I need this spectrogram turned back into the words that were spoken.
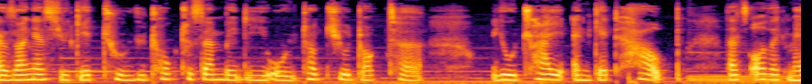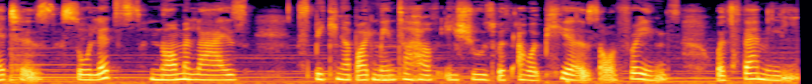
as long as you get to, you talk to somebody or you talk to your doctor you try and get help. That's all that matters. So let's normalize speaking about mental health issues with our peers, our friends, with family,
